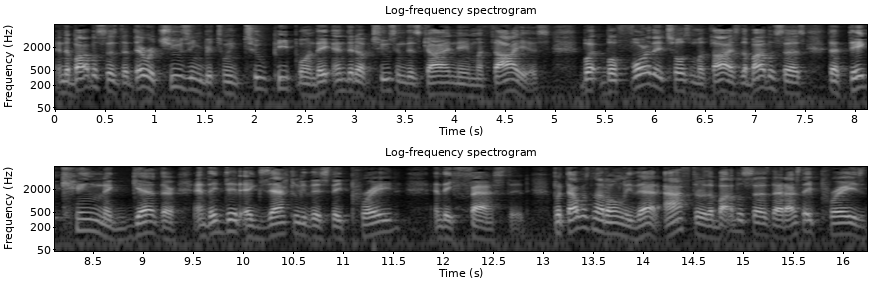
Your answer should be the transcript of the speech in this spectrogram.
And the Bible says that they were choosing between two people and they ended up choosing this guy named Matthias. But before they chose Matthias, the Bible says that they came together and they did exactly this. They prayed and they fasted. But that was not only that. After the Bible says that as they praised,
